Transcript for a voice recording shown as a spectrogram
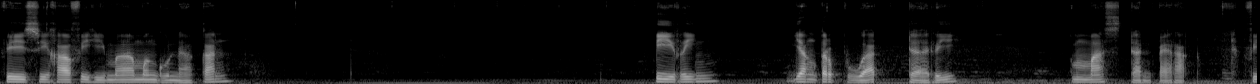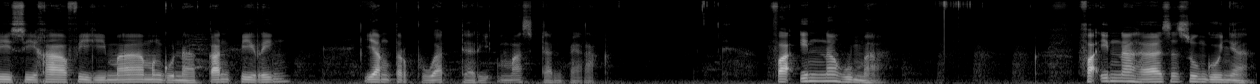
Fi fihima menggunakan piring yang terbuat dari emas dan perak Fisiha fihima menggunakan piring yang terbuat dari emas dan perak. Fa innahuma. Fa innaha sesungguhnya.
